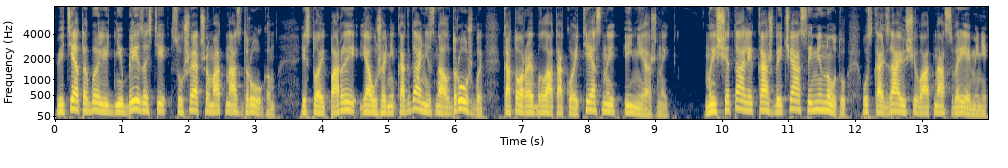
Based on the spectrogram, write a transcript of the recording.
Ведь это были дни близости с ушедшим от нас другом, и с той поры я уже никогда не знал дружбы, которая была такой тесной и нежной. Мы считали каждый час и минуту ускользающего от нас времени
